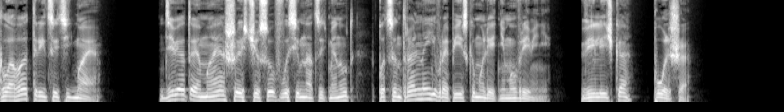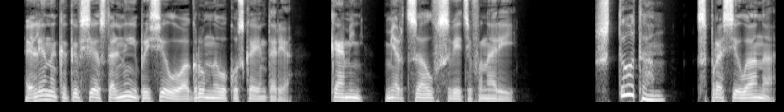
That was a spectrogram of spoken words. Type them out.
Глава 37. 9 мая, 6 часов 18 минут по центральноевропейскому летнему времени. Величко, Польша. Елена, как и все остальные, присела у огромного куска янтаря. Камень мерцал в свете фонарей. «Что там?» — спросила она.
